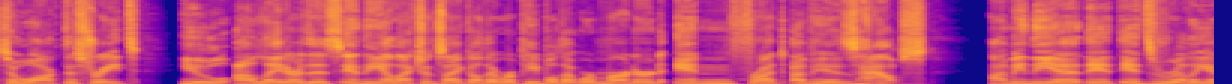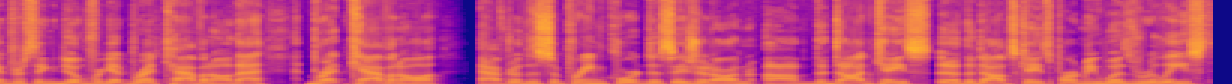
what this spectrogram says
to walk the streets. You uh, later this in the election cycle, there were people that were murdered in front of his house. I mean, the uh, it, it's really interesting. Don't forget Brett Kavanaugh. That Brett Kavanaugh, after the Supreme Court decision on uh, the Dodd case, uh, the Dobbs case, pardon me, was released,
